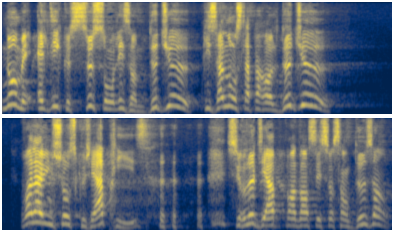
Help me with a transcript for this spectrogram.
Non, mais elle dit que ce sont les hommes de Dieu qui annoncent la parole de Dieu. Voilà une chose que j'ai apprise sur le diable pendant ces 62 ans.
